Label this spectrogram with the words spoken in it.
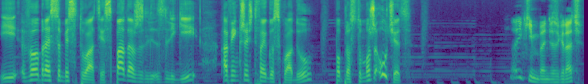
I wyobraź sobie sytuację, spadasz z, ligi, a większość twojego składu po prostu może uciec. No i kim będziesz grać?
